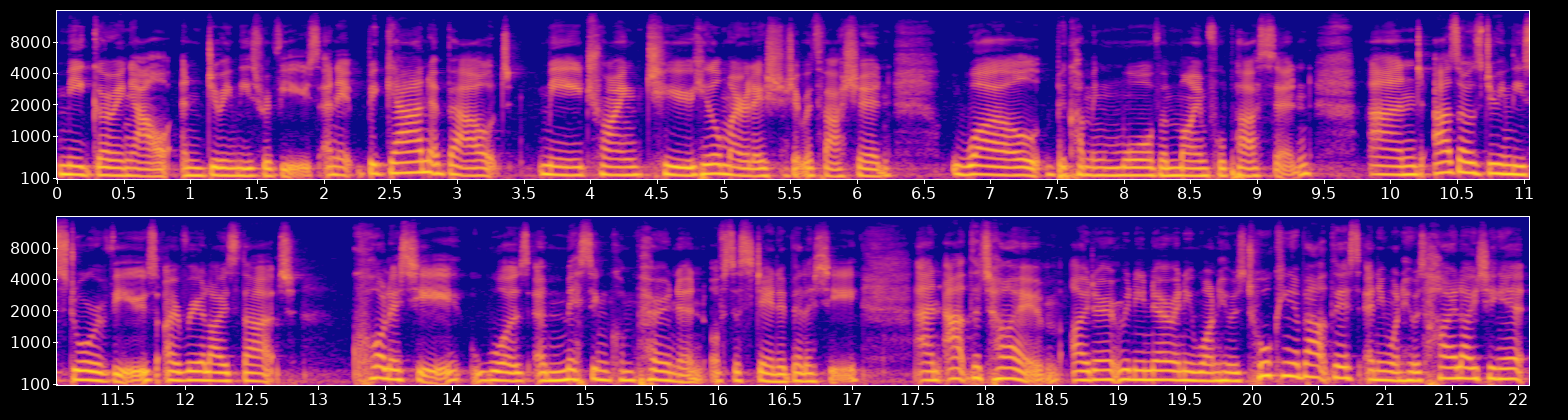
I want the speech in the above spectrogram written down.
me going out and doing these reviews. And it began about me trying to heal my relationship with fashion while becoming more of a mindful person. And as I was doing these store reviews, I realized that quality was a missing component of sustainability. And at the time, I don't really know anyone who was talking about this, anyone who was highlighting it.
